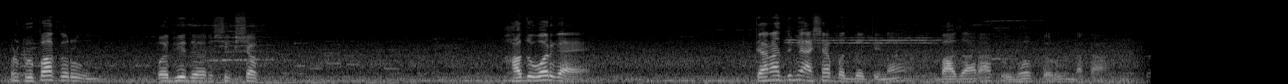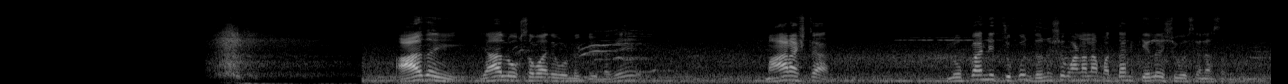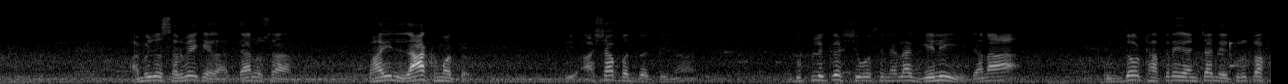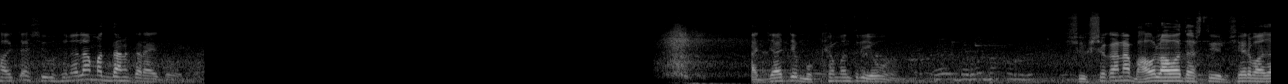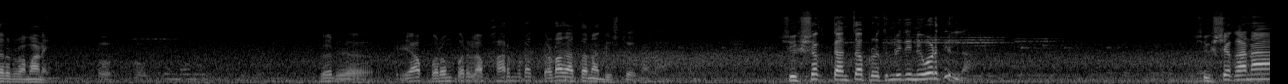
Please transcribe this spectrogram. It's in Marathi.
पण कृपा करून पदवीधर शिक्षक हा जो वर्ग आहे त्यांना तुम्ही अशा पद्धतीनं बाजारात उभं करू नका. आजही या लोकसभा निवडणुकीमध्ये महाराष्ट्रात लोकांनी चुकून धनुष्यबाणाला मतदान केलं शिवसेना समोर आम्ही जो सर्वे केला त्यानुसार काही लाख मतं ही अशा पद्धतीनं डुप्लिकेट शिवसेनेला गेली ज्यांना उद्धव ठाकरे यांच्या नेतृत्वाखालच्या शिवसेनेला मतदान करायचं होतं. राज्याचे मुख्यमंत्री येऊन शिक्षकांना भाव लावत असतील शेअर बाजाराप्रमाणे तर या परंपरेला फार मोठा तडा जाताना दिसतोय मला. शिक्षक त्यांचा प्रतिनिधी निवडतील ना? शिक्षकांना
